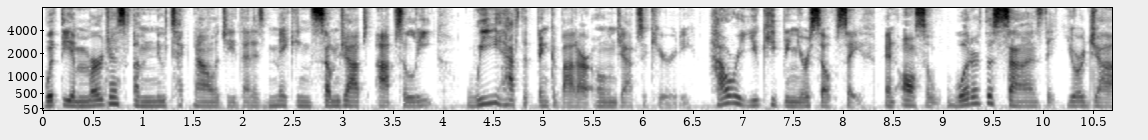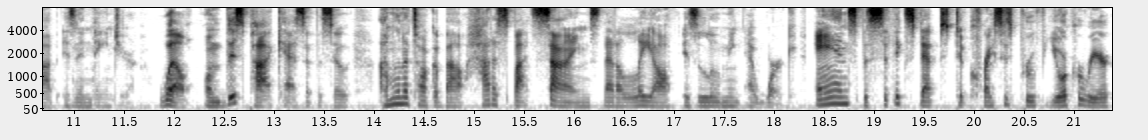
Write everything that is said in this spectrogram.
With the emergence of new technology that is making some jobs obsolete, we have to think about our own job security. How are you keeping yourself safe? And also, what are the signs that your job is in danger? Well, on this podcast episode, I'm going to talk about how to spot signs that a layoff is looming at work and specific steps to crisis proof your career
